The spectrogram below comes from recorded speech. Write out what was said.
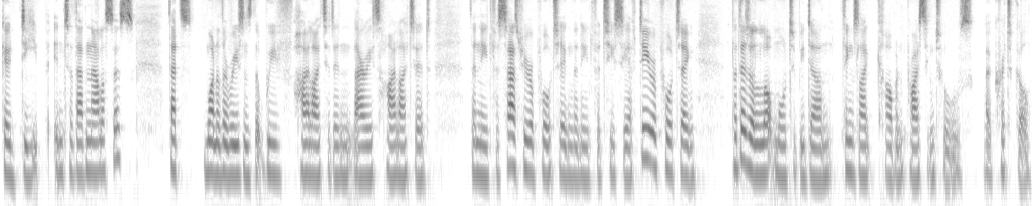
go deep into that analysis. That's one of the reasons that we've highlighted and Larry's highlighted the need for SASB reporting, the need for TCFD reporting, but there's a lot more to be done. Things like carbon pricing tools are critical.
